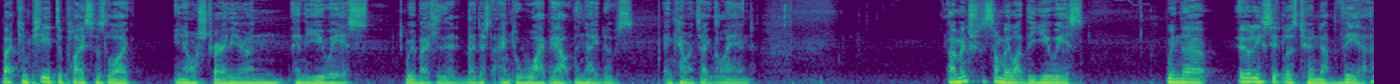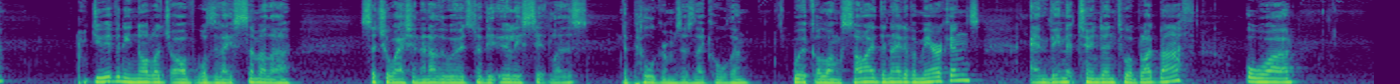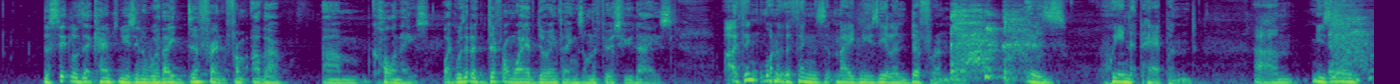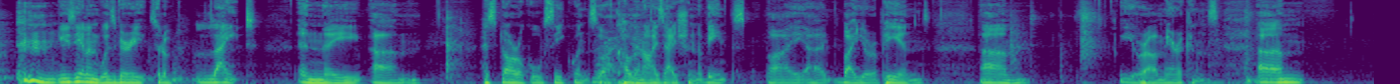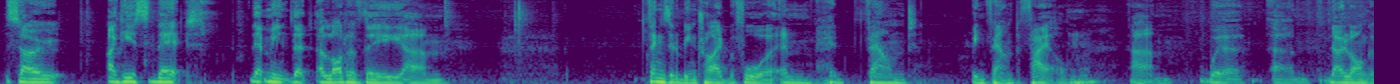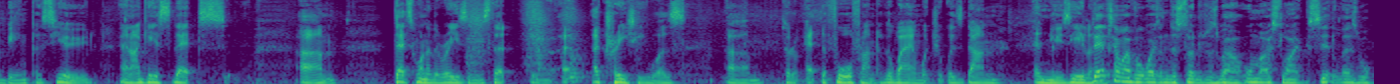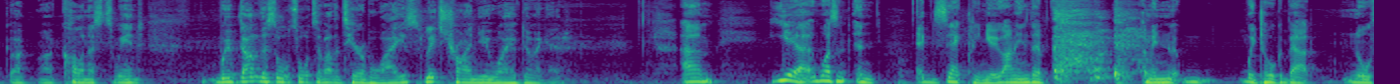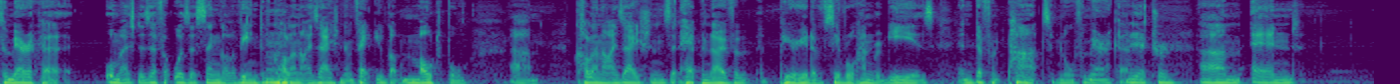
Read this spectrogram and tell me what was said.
But compared to places like you know Australia and, and the US, where basically they, they just aim to wipe out the natives and come and take the land. I'm interested somewhere like the US, when the early settlers turned up there. Do you have any knowledge of was it a similar situation? In other words, did the early settlers, the pilgrims as they call them, work alongside the Native Americans and then it turned into a bloodbath? Or the settlers that came to New Zealand, were they different from other um, colonies? Like, was it a different way of doing things on the first few days? I think one of the things that made New Zealand different is when it happened. Um, New Zealand, New Zealand was very sort of late in the um, historical sequence of Right, yeah. colonisation events by uh, by Europeans, um, Euro Americans. Um, so I guess that that meant that a lot of the um, things that had been tried before and had found been found to fail um, were um, no longer being pursued, and I guess that's um, that's one of the reasons that you know a, a treaty was um, sort of at the forefront of the way in which it was done in New Zealand. That's how I've always understood it as well. Almost like settlers or uh, uh, colonists went, we've done this all sorts of other terrible ways. Let's try a new way of doing it. Um, yeah, it wasn't in exactly new. I mean, the, I mean, we talk about North America almost as if it was a single event of colonisation. In fact, you've got multiple um, colonisations that happened over a period of several hundred years in different parts of North America. Yeah, true. Um, and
